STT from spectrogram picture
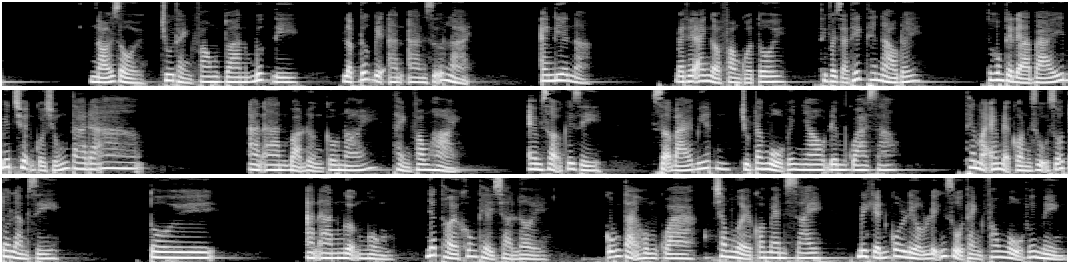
Nói rồi, Chu Thành Phong toan bước đi, Lập tức bị An An giữ lại. Anh điên à? Mẹ thấy anh ở phòng của tôi Thì phải giải thích thế nào đây? Tôi không thể để bà ấy biết chuyện của chúng ta đã. An An bỏ lửng câu nói, Thành Phong hỏi. Em sợ cái gì? Sợ bái biết chúng ta ngủ với nhau đêm qua sao? Thế mà em lại còn dụ dỗ tôi làm gì? Tôi... An An ngượng ngùng, Nhất thời không thể trả lời. Cũng tại hôm qua, Trong người có men say, Mới khiến cô liều lĩnh rủ Thành Phong ngủ với mình.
